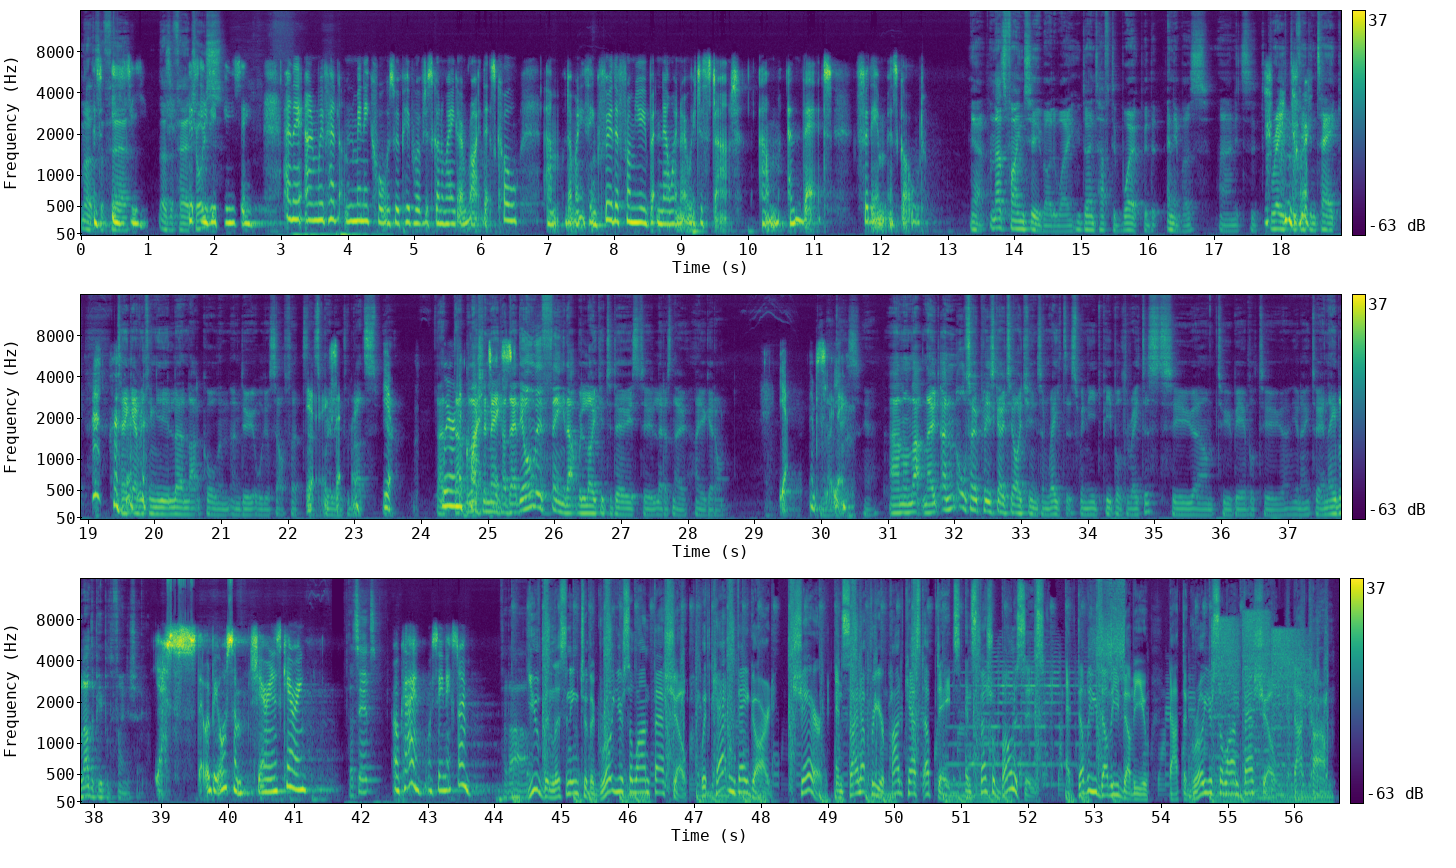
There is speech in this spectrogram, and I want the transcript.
Well, that's it's a fair, easy. That's a fair it's choice. Easy, easy. And then, and we've had many calls where people have just gone away and gone, right, that's cool. Um, I don't want anything further from you, but now I know where to start. Um, and that for them is gold. Yeah, and that's fine too. By the way, you don't have to work with any of us, and it's great if you can take take everything you learn that call and, and do it all yourself. That's, that's brilliant. Exactly. That's yeah. yeah. That, We're that will actually make us. The only thing that we'd like you to do is to let us know how you get on. Yeah, absolutely. Yeah. And on that note, and also please go to iTunes and rate us. We need people to rate us to um, to be able to uh, you know to enable other people to find the show. Yes, that would be awesome. Sharing is caring. That's it. Okay, we'll see you next time. Ta-da. You've been listening to the Grow Your Salon Fast Show with Kat and Vegard. Share and sign up for your podcast updates and special bonuses at www.thegrowyoursalonfastshow.com.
